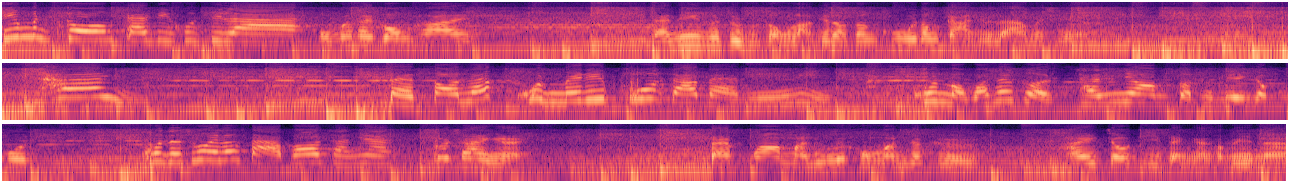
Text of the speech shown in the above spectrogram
นี่มันโกงการดีคุณศิลา ผมไม่เคยโกงใคร แต่นี่คือจุดประสงค์หลักที่เราทั้งคู่ต้องการอยู่แล้วไม่ใช่เหรอใช่ แต่ตอนแรกคุณไม่ได้พูดจาแบบนี้นี่ คุณบอกว่าถ้าเกิดฉันยอมจดทะเบียนกับคุณ คุณจะช่วยรักษาพ่อฉันไง ก็ใช่ไง แต่ความหมายลึกๆของมันก็คือให้เจ้าทีแต่งงานกับลีน่า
